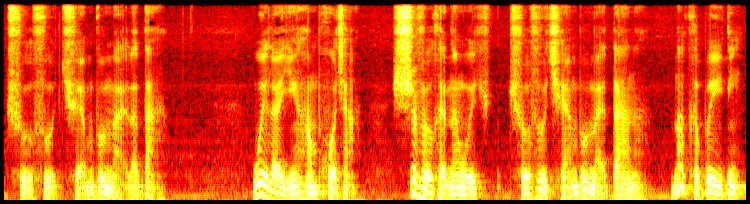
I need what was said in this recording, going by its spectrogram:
储户全部买了单。未来银行破产，是否可能为储户全部买单呢？那可不一定。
